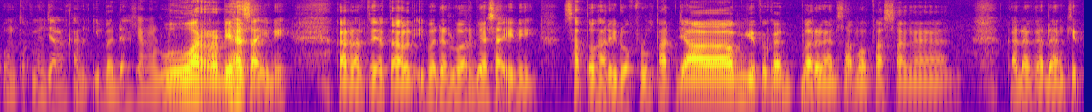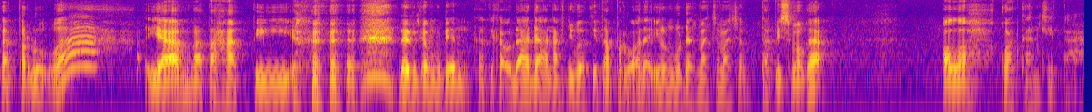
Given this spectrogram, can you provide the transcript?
untuk menjalankan ibadah yang luar biasa ini karena ternyata ibadah luar biasa ini satu hari 24 jam gitu kan barengan sama pasangan. Kadang-kadang kita perlu wah ya menata hati dan kemudian ketika udah ada anak juga kita perlu ada ilmu dan macam-macam tapi semoga Allah kuatkan kita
